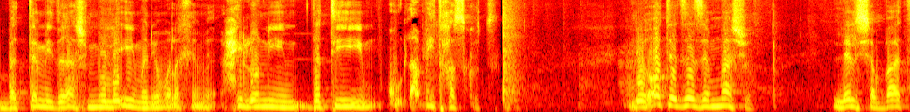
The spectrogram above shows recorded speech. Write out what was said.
בתי מדרש מלאים, אני אומר לכם, חילונים, דתיים, כולם בהתחזקות. לראות את זה זה משהו. ליל שבת,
